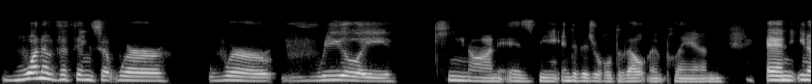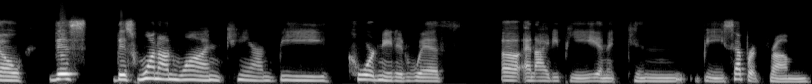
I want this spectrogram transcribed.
one of the things that we're we're really keen on is the individual development plan. And you know this this one-on-one can be coordinated with uh, an idp and it can be separate from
